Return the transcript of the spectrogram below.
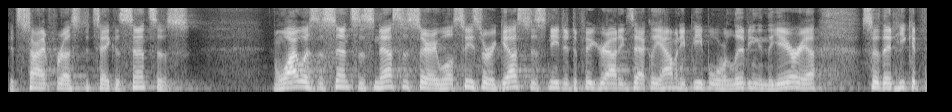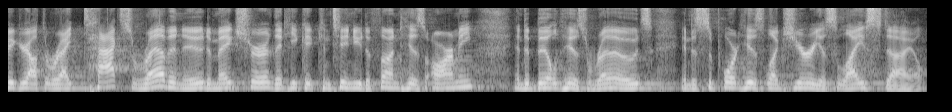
It's time for us to take a census. And why was the census necessary? Well, Caesar Augustus needed to figure out exactly how many people were living in the area so that he could figure out the right tax revenue to make sure that he could continue to fund his army and to build his roads and to support his luxurious lifestyle.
